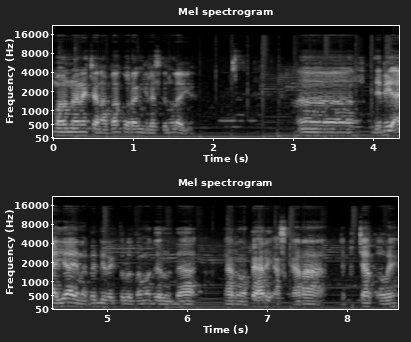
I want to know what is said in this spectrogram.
mau maneh can apa kurang jelaskan lah ya Eh, jadi ayah yang nanti direktur utama Garuda karena teh Ari Askara dipecat oleh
